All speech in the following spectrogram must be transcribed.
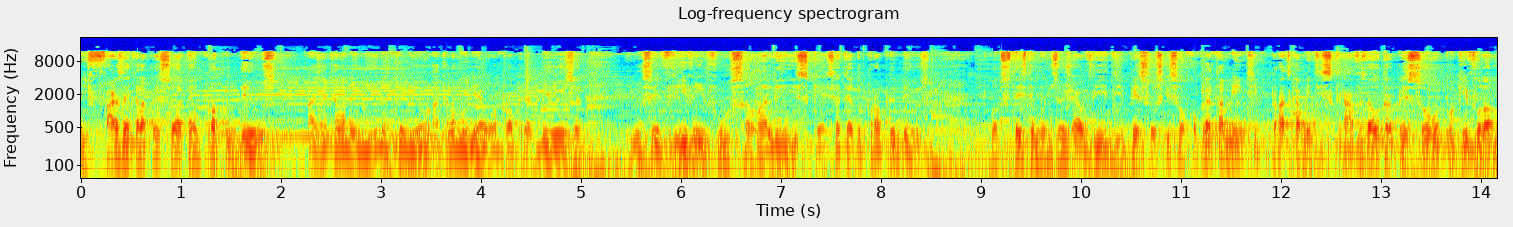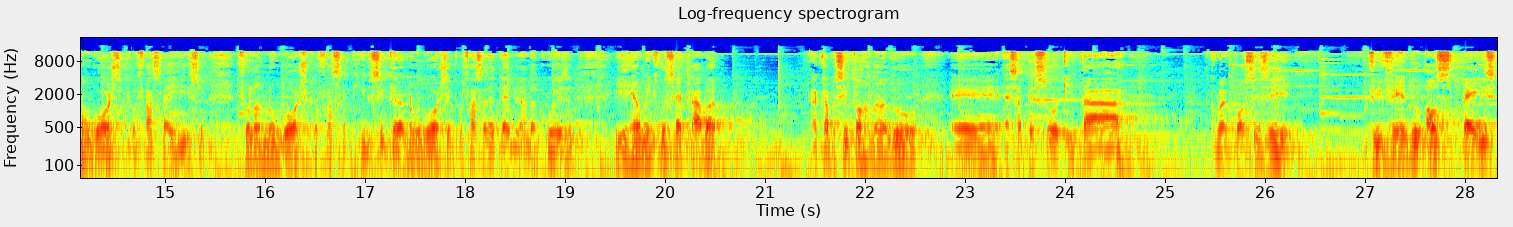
e faz aquela pessoa até um próprio Deus, faz aquela menina, aquele, aquela mulher uma própria deusa. E você vive em função ali e esquece até do próprio Deus. Quantos testemunhos eu já vi de pessoas que são completamente, praticamente escravos da outra pessoa, porque fulano não gosta que eu faça isso, fulano não gosta que eu faça aquilo, ciclano não gosta que eu faça determinada coisa, e realmente você acaba acaba se tornando é, essa pessoa que está, como é que posso dizer, vivendo aos pés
